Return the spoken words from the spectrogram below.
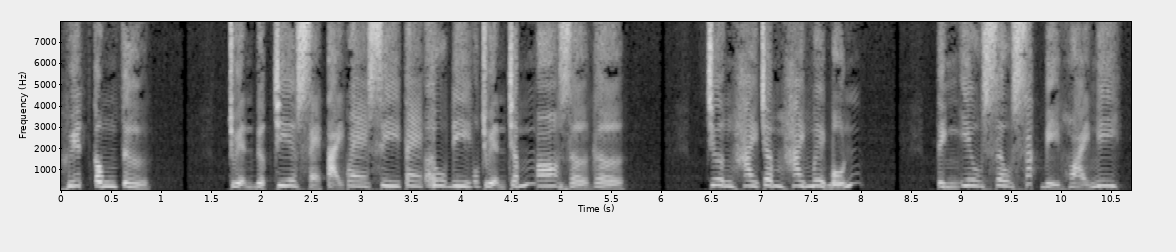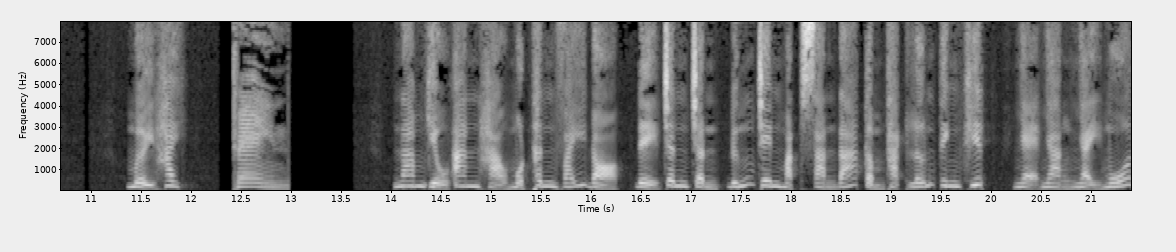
Huyết công từ. Chuyện được chia sẻ tại que ctod.org. Chương 224. Tình yêu sâu sắc bị hoài nghi. 12. Train. Nam Kiều An Hảo một thân váy đỏ, để chân trần đứng trên mặt sàn đá cẩm thạch lớn tinh khiết, nhẹ nhàng nhảy múa.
